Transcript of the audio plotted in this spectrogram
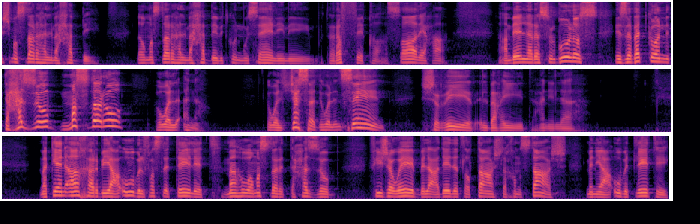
مش مصدرها المحبة. لو مصدرها المحبة بتكون مسالمة مترفقة صالحة. عم بيقول لنا رسول بولس إذا بدكم تحزب مصدره هو الأنا هو الجسد هو الإنسان الشرير البعيد عن الله. مكان آخر بيعقوب الفصل الثالث ما هو مصدر التحزب؟ في جواب بالأعداد 13 ل 15 من يعقوب ثلاثة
